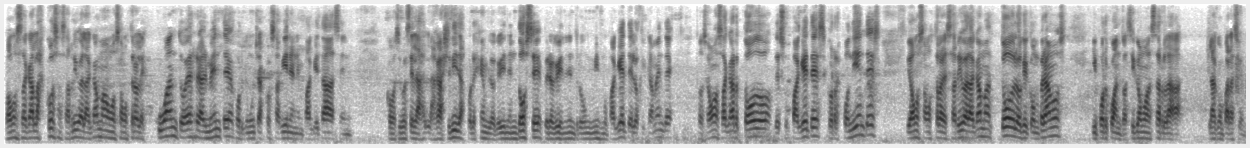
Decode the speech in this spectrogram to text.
Vamos a sacar las cosas arriba de la cama, vamos a mostrarles cuánto es realmente, porque muchas cosas vienen empaquetadas en como si fuesen las, galletitas, por ejemplo, que vienen 12, pero que vienen dentro de un mismo paquete, lógicamente. Entonces vamos a sacar todo de sus paquetes correspondientes y vamos a mostrarles arriba de la cama todo lo que compramos y por cuánto, así que vamos a hacer la, comparación.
